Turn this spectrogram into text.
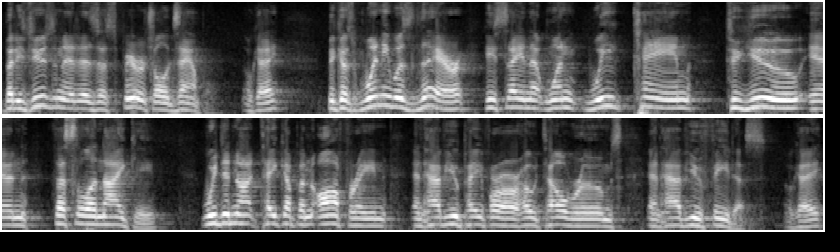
but he's using it as a spiritual example. Okay? Because when he was there, he's saying that when we came to you in Thessaloniki, we did not take up an offering and have you pay for our hotel rooms and have you feed us. Okay?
